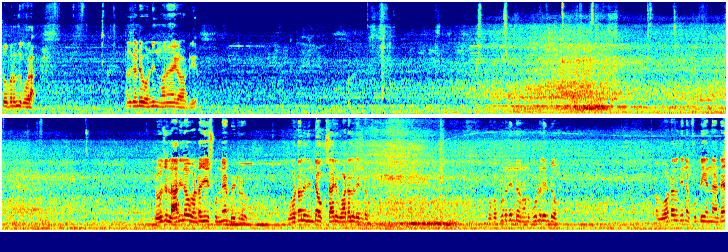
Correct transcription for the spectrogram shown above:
సూపర్ ఉంది కూర. ఎందుకంటే వండింది మనమే కాబట్టి. రోజు లారీలో వంట చేసుకునే బెటరు. హోటల్ తింటే ఒకసారి హోటల్ తింటాం. ఒక పూట తింటాం రెండు పూటలు తింటాం. ఆ హోటల్ తిన్న ఫుడ్ ఏంటంటే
